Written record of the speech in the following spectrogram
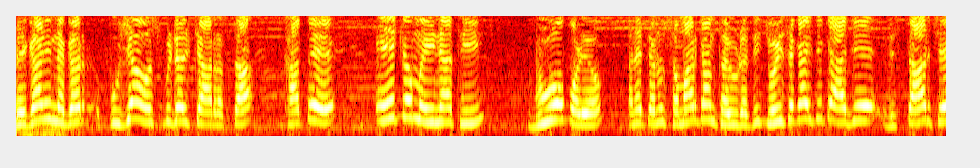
મેઘાણીનગર પૂજા હોસ્પિટલ ચાર રસ્તા ખાતે એક મહિનાથી ભૂવો પડ્યો અને તેનું સમારકામ થયું નથી. જોઈ શકાય છે કે આ જે વિસ્તાર છે,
